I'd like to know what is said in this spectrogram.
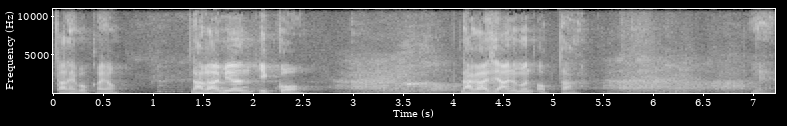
따라 해볼까요? 나가면 있고 나가지 않으면 없다. 예.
